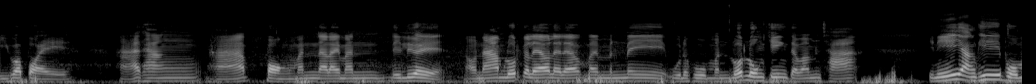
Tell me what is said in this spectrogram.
ดีกว่าปล่อย หาทางหาป่องมันอะไรมันเรื่อยๆ เอาน้ำลดก็แล้วอะไรแล้ว มันมันไม่อุณหภูมิมันลดลงจริงแต่ว่ามันช้า ทีนี้อย่างที่ผม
